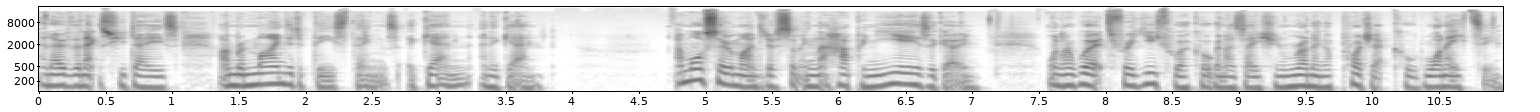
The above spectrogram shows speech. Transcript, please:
And over the next few days, I'm reminded of these things again and again. I'm also reminded of something that happened years ago when I worked for a youth work organisation running a project called 180.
